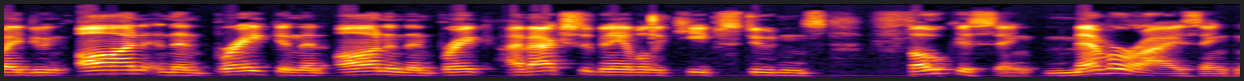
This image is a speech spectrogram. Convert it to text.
by doing on and then break and then on and then break i've actually been able to keep students focusing memorizing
